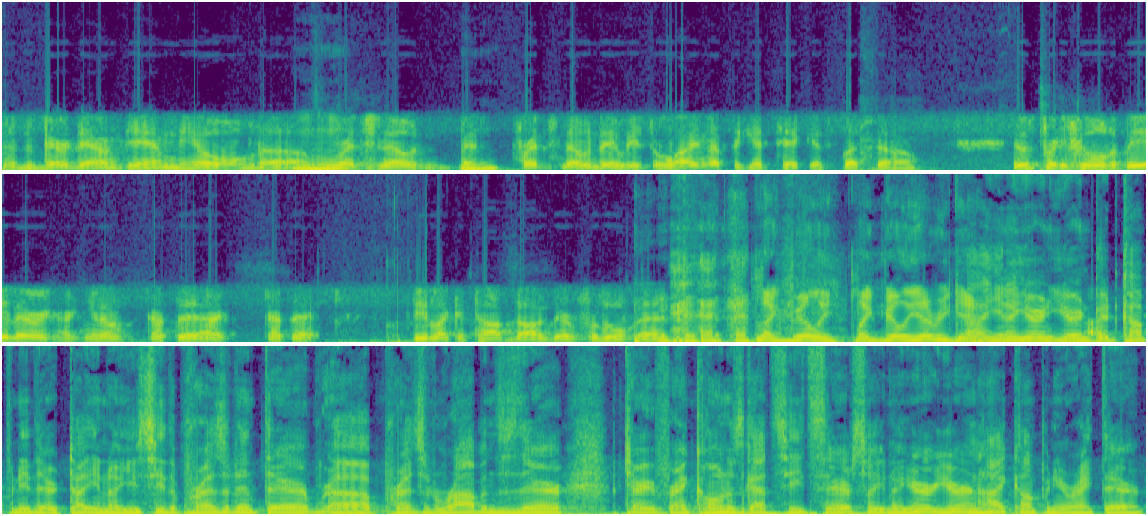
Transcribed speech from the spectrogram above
the, the Bear Down Gym, the old uh, mm-hmm. Fred Snowden. Mm-hmm. Fred Snowden Day. We used to line up to get tickets, but uh, it was pretty cool to be there. I, you know, got to act, got that be like a top dog there for a little bit. like Billy, like Billy every game. Oh, you know, you're in, you're in good company there. You know, you see the president there, uh, President Robbins is there, Terry Francona's got seats there, so you know you're you're in high company right there.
